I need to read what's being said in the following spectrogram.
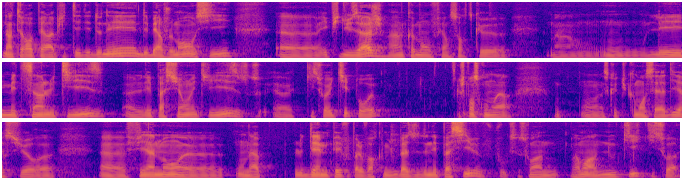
d'interopérabilité des données, d'hébergement aussi, et puis d'usage, hein, comment on fait en sorte que ben, les médecins l'utilisent, euh, les patients l'utilisent, euh, qu'il soit utile pour eux. Je pense qu'on a, ce que tu commençais à dire sur, euh, finalement, on a le DMP, il faut pas le voir comme une base de données passive, il faut que ce soit vraiment un outil qui soit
